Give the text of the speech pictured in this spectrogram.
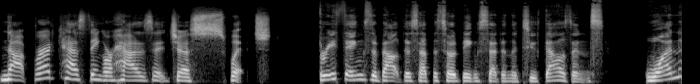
not broadcasting or has it just switched? Three things about this episode being set in the 2000s. One,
